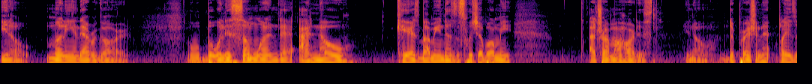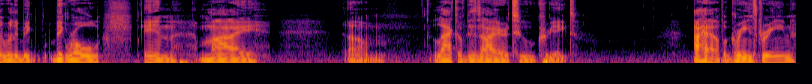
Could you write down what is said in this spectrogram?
you know money in that regard. But when it's someone that I know cares about me and doesn't switch up on me, I try my hardest. You know, depression plays a really big big role in my um, lack of desire to create. I have a green screen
